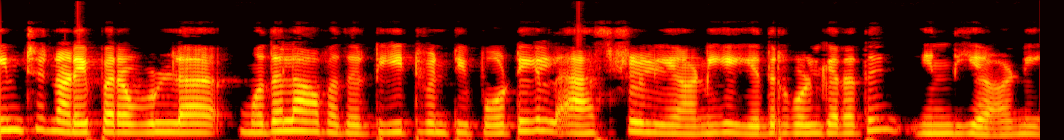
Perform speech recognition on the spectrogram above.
இன்று நடைபெறவுள்ள முதலாவது டி டுவெண்டி போட்டியில் ஆஸ்திரேலிய அணியை எதிர்கொள்கிறது இந்திய அணி.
